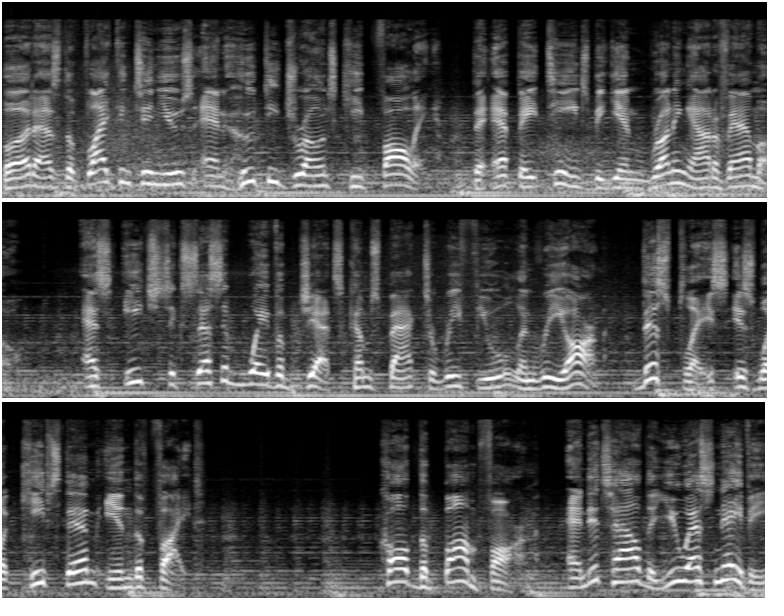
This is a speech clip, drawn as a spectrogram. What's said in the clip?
But as the flight continues and Houthi drones keep falling, the F 18s begin running out of ammo. As each successive wave of jets comes back to refuel and rearm, this place is what keeps them in the fight. Called the Bomb Farm, and it's how the U.S. Navy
